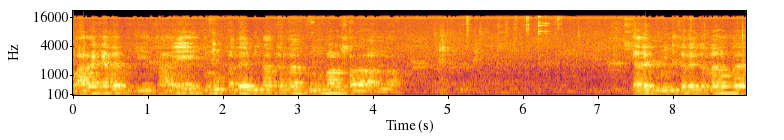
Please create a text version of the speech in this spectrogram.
ਬਾਰੇ ਕਹਿੰਦੇ ਫਕੀਰ ਥਾਈ ਗੁਰੂ ਕਦੇ ਵੀ ਨਾ ਕੱਲਾ ਗੁਰੂ ਨਾਲ ਸਦਾ ਅੱਲਾ। ਕਹਿੰਦੇ ਗੁਰੂ ਜੀ ਕਦੇ ਕੱਲਾ ਹੁੰਦਾ ਹੈ,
